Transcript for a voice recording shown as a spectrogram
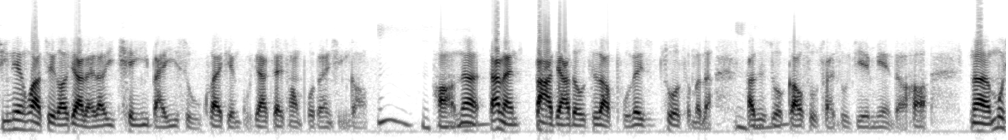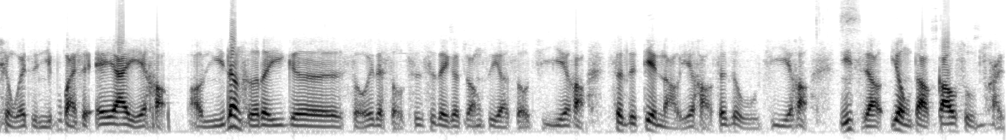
今天的话最高价来到一千一百一十五块钱，股价再创波段新高。嗯，好，那当然大家都知道普瑞是做什么的，它是做高速传输界面的哈。那目前为止，你不管是 AI 也好，哦，你任何的一个所谓的手持式的一个装置，要手机也好，甚至电脑也好，甚至五 G 也好，你只要用到高速传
